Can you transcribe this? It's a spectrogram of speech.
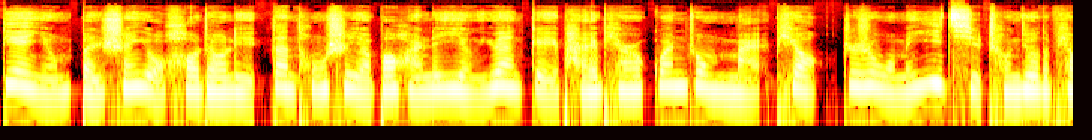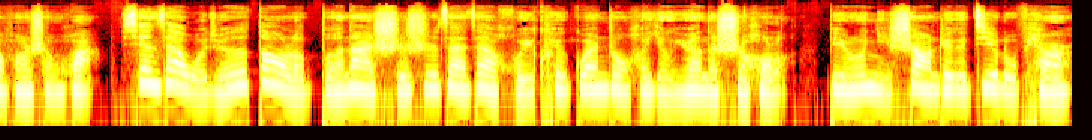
电影本身有号召力，但同时也包含着影院给排片、观众买票，这是我们一起成就的票房神话。现在我觉得到了博纳实实在在回馈观众和影院的时候了。比如你上这个纪录片，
